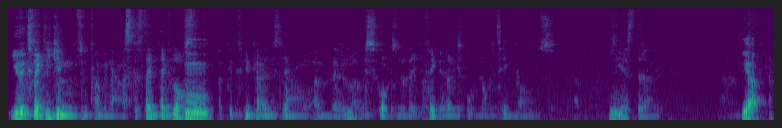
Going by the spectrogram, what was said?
you expected Jim to coming out because they, they've lost Mm. a good few games now. Um, they're the lowest scorers in the league. I think they've only scored 19 goals. Yesterday. Um, Yeah. and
